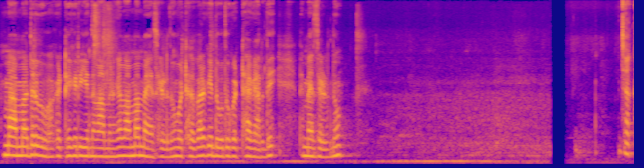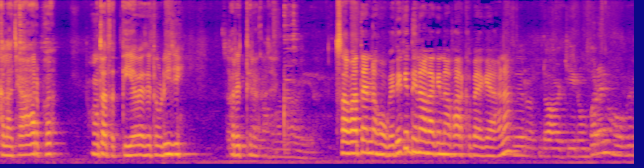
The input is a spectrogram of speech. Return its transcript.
ਮਾਮਾ ਦਰ ਗੋਹਾ ਇਕੱਠੇ ਕਰੀ ਜਾਂਦਾ, ਮਾਮੇ ਨੂੰ ਕਿਹਾ ਮਾਮਾ ਮੈਂ ਸਿੱਟ ਦੂੰ ਬੱਠਾ ਭਰ ਕੇ, ਦੋ ਦੋ ਇਕੱਠਾ ਕਰ ਦੇ ਤੇ ਮੈਂ ਸਿੱਟ ਦੂੰ। ਚੱਕ ਲਾ ਚਾਹ ਹਰਫ, ਉਹ ਤਾਂ ਤੱਤੀ ਆ ਵੈਸੇ ਥੋੜੀ ਜੀ ਪਰ ਇੱਥੇ ਰੱਖ ਦੇ ਸਵਾ ਤਿੰਨ ਹੋ ਗਏ ਦੇ ਕਿ ਦਿਨਾਂ ਦਾ ਕਿੰਨਾ ਫ਼ਰਕ ਪੈ ਗਿਆ, ਹਨਾ? ਫਿਰ ਦਾਲ ਚੀਰੋਂ ਪਰ ਇਹਨੂੰ ਹੋ ਗਏ।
